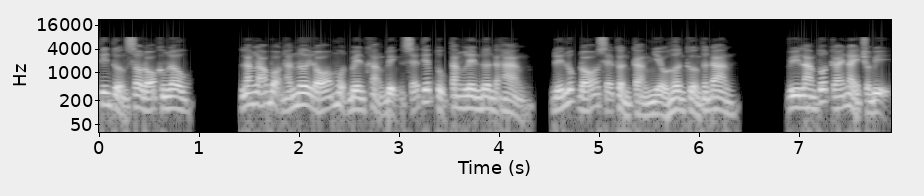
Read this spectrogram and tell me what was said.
Tin tưởng sau đó không lâu, lăng lão bọn hắn nơi đó một bên khẳng định sẽ tiếp tục tăng lên đơn đặt hàng, đến lúc đó sẽ cần càng nhiều hơn cường thân đan. Vì làm tốt cái này chuẩn bị,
